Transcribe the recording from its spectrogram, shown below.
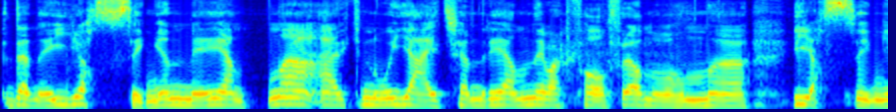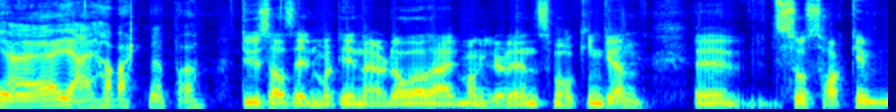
Denne jazzingen med jentene er ikke noe jeg kjenner igjen, i hvert fall fra noen uh, jazzing jeg har vært med på. Du sa selv Martin Aurdal, at her mangler det en smoking gun. Uh, så saken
